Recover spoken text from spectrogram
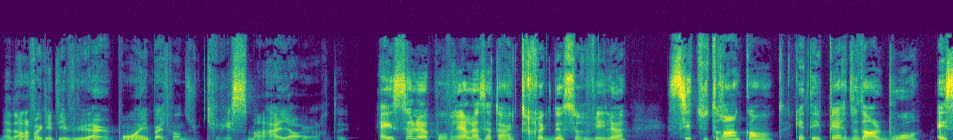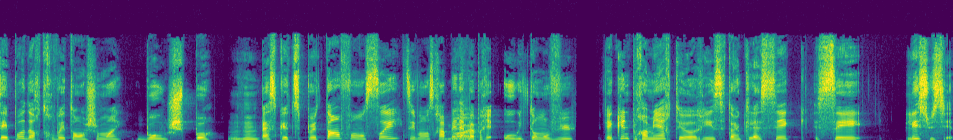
La dernière fois qu'il a été vu à un point, il peut être rendu crissement ailleurs. tu sais. Hey, ça, là, pour vrai, là, c'est un truc de survie, là. Si tu te rends compte que t'es perdu dans le bois, essaie pas de retrouver ton chemin. Bouge pas. Parce que tu peux t'enfoncer. Ils vont se rappeler Ouais. à peu près où ils t'ont vu. Fait qu'une première théorie, c'est un classique, c'est les suicides.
